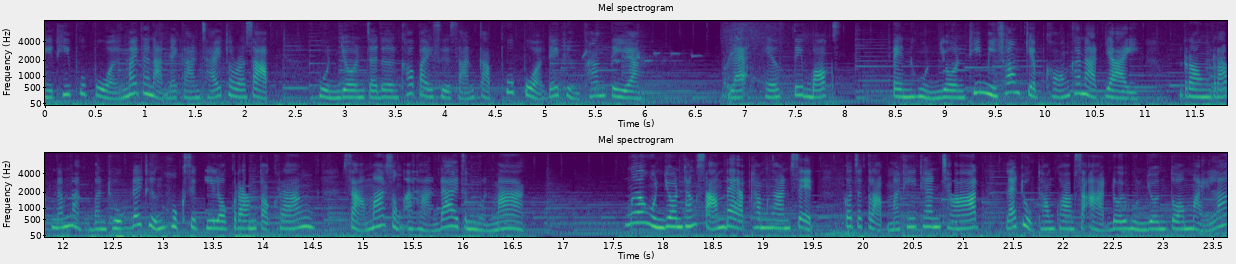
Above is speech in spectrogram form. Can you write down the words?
ณีที่ผู้ป่วยไม่ถนัดในการใช้โทรศัพท์ หุ่นยนต์จะเดินเข้าไปสื่อสารกับผู้ป่วยได้ถึงข้างเตียง และ Healthy Box เป็นหุ่นยนต์ที่มีช่องเก็บของขนาดใหญ่ รองรับน้ำหนักบรรทุกได้ถึง 60 กิโลกรัมต่อครั้ง สามารถส่งอาหารได้จำนวนมาก เมื่อหุ่นยนต์ทั้ง 3 แบบทำงานเสร็จ ก็จะกลับมาที่แท่นชาร์จ และถูกทำความสะอาดโดยหุ่นยนต์ตัวใหม่ล่า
